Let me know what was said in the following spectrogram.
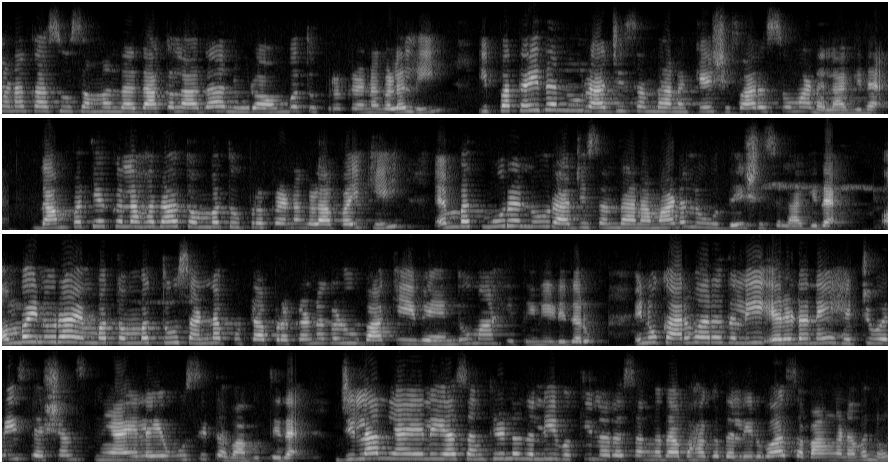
ಹಣಕಾಸು ಸಂಬಂಧ ದಾಖಲಾದ ನೂರ ಒಂಬತ್ತು ಪ್ರಕರಣಗಳಲ್ಲಿ ಇಪ್ಪತ್ತೈದನ್ನು ರಾಜಿ ಸಂಧಾನಕ್ಕೆ ಶಿಫಾರಸು ಮಾಡಲಾಗಿದೆ. ದಾಂಪತ್ಯ ಕಲಹದ ತೊಂಬತ್ತು ಪ್ರಕರಣಗಳ ಪೈಕಿ ಎಂಬತ್ಮೂರನ್ನು ರಾಜಿ ಸಂಧಾನ ಮಾಡಲು ಉದ್ದೇಶಿಸಲಾಗಿದೆ. ಒಂಬೈನೂರ ಎಂಬತ್ತೊಂಬತ್ತು ಸಣ್ಣ ಪುಟ್ಟ ಪ್ರಕರಣಗಳು ಬಾಕಿ ಇವೆ ಎಂದು ಮಾಹಿತಿ ನೀಡಿದರು. ಇನ್ನು ಕಾರವಾರದಲ್ಲಿ ಎರಡನೇ ಹೆಚ್ಚುವರಿ ಸೆಷನ್ಸ್ ನ್ಯಾಯಾಲಯವು ಸಿದ್ಧವಾಗುತ್ತಿದೆ. ಜಿಲ್ಲಾ ನ್ಯಾಯಾಲಯ ಸಂಕೀರ್ಣದಲ್ಲಿ ವಕೀಲರ ಸಂಘದ ಭಾಗದಲ್ಲಿರುವ ಸಭಾಂಗಣವನ್ನು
